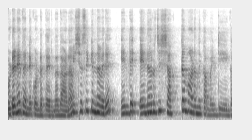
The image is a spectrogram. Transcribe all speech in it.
ഉടനെ തന്നെ കൊണ്ടുത്തരുന്നതാണ് വിശ്വസിക്കുന്നവർ എന്റെ എനർജി ശക്തമാണെന്ന് കമന്റ് ചെയ്യുക.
